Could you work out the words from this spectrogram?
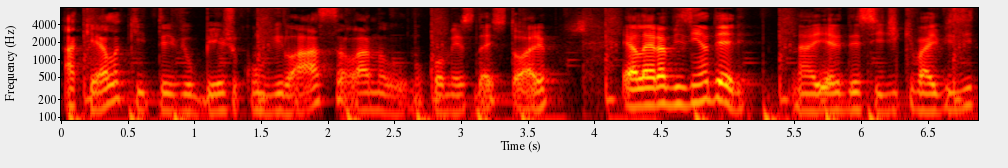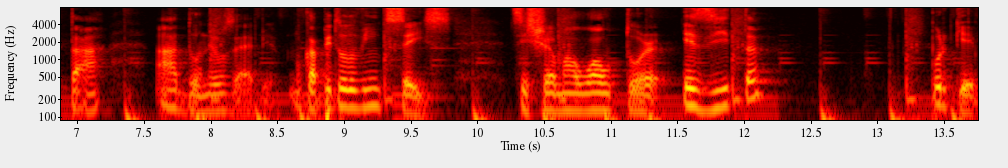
aquela que teve o beijo com Vilaça lá no, no começo da história, ela era vizinha dele. Né? E ele decide que vai visitar a Dona Eusébia. No capítulo 26, se chama O Autor Hesita. Por quê?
